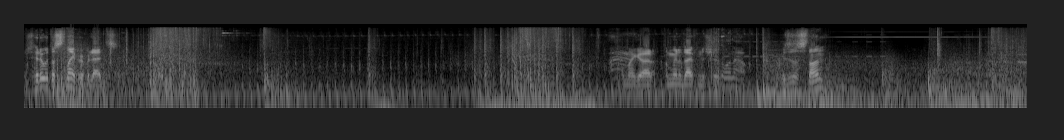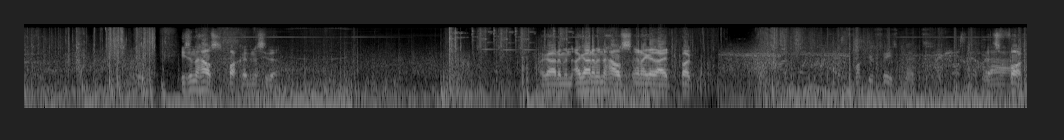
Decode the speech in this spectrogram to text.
Just hit it with the sniper, blades. Oh my god, I'm gonna die from this shit. Is this a stun? He's in the house. Fuck, I didn't see that. I got him in. I got him in the house, and I got died. Fuck. Fuck your face, man. That's Ah, fucked.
